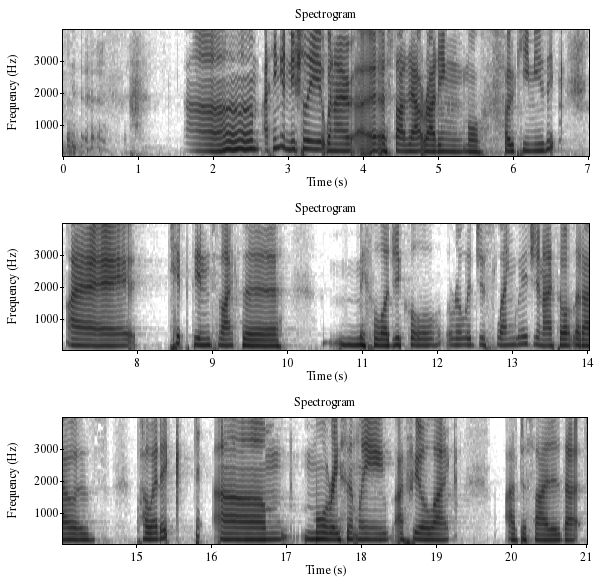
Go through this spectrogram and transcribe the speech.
Um, I think initially when I uh, started out writing more folky music, I tipped into like the mythological religious language, and I thought that I was poetic. Um, more recently, I feel like I've decided that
